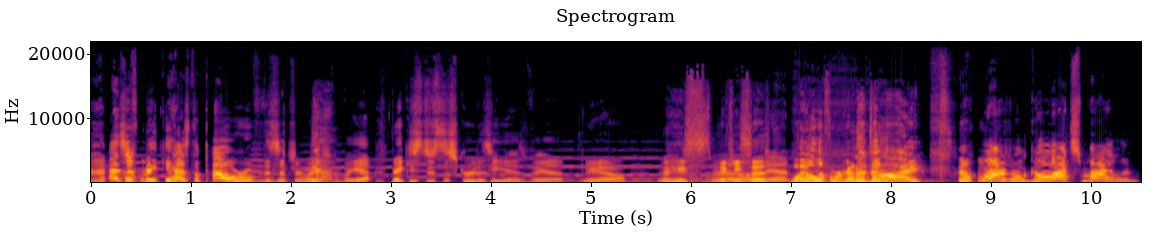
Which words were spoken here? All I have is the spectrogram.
As if Mickey has the power over the situation, but yeah, Mickey's just as screwed as he is, but yeah. yeah. He's Mickey Oh, says, man. "Well, if we're gonna die." Might as well go out smiling.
